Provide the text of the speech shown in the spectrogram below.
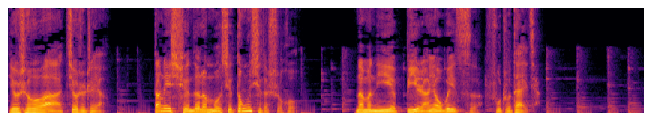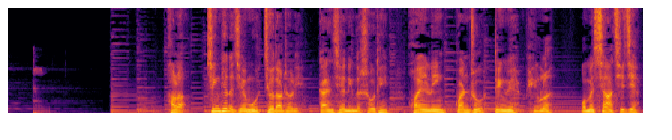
有时候啊就是这样，当你选择了某些东西的时候，那么你也必然要为此付出代价。好了，今天的节目就到这里，感谢您的收听，欢迎您关注、订阅、评论，我们下期见。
